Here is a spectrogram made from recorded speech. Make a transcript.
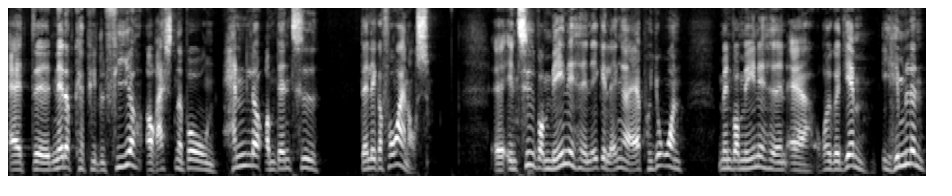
at netop kapitel 4 og resten af bogen handler om den tid, der ligger foran os. Øh, en tid, hvor menigheden ikke længere er på jorden, men hvor menigheden er rykket hjem i himlen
